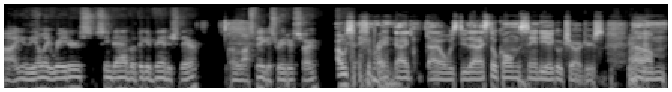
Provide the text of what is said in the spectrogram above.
Uh, you know, the LA Raiders seem to have a big advantage there. Oh, Las Vegas Raiders, sorry. I was right. I I always do that. I still call them the San Diego Chargers. Um,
